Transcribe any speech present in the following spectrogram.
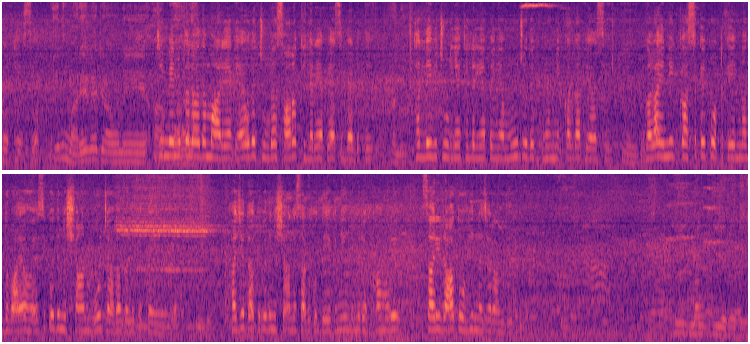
ਬੈਠੇ ਸੀ ਆਪਣੀ। ਇਹਨੂੰ ਮਾਰਿਆ ਗਿਆ ਜਾਂ ਉਹਨੇ ਜੀ ਮੈਨੂੰ ਤਾਂ ਲੱਗਦਾ ਮਾਰਿਆ ਗਿਆ ਉਹਦਾ ਚੂੜਾ ਸਾਰਾ ਖਿਲਰਿਆ ਪਿਆ ਸੀ ਬੈੱਡ ਤੇ। ਥੱਲੇ ਵੀ ਚੂੜੀਆਂ ਖਿਲਰੀਆਂ ਪਈਆਂ ਮੂੰਹ 'ਚ ਉਹਦੇ ਖੂਨ ਨਿਕਲਦਾ ਪਿਆ ਸੀ। ਗਲਾ ਇੰਨੀ ਕੱਸ ਕੇ ਘੁੱਟ ਕੇ ਇੰਨਾ ਦਬਾਇਆ ਹੋਇਆ ਸੀ ਕਿ ਉਹਦੇ ਨਿਸ਼ਾਨ ਬਹੁਤ ਜ਼ਿਆਦਾ ਗਲੇ ਤੇ ਪਏ ਹੋਏ ਆ। ਹਜੇ ਤੱਕ ਵੀ ਉਹਦੇ ਨਿਸ਼ਾਨ ਸਾਡੇ ਕੋਲ ਦੇਖ ਨਹੀਂ ਹੁੰਦੇ ਮੇਰੇ ਅੱਖਾਂ ਮੂਹਰੇ ਸਾਰੀ ਰਾਤ ਉਹੀ ਨਜ਼ਰ ਆਉਂਦੀ ਰਹੀ ਕੀ ਮੰਗ ਕੀ ਹੈ ਤੁਹਾਡੀ?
